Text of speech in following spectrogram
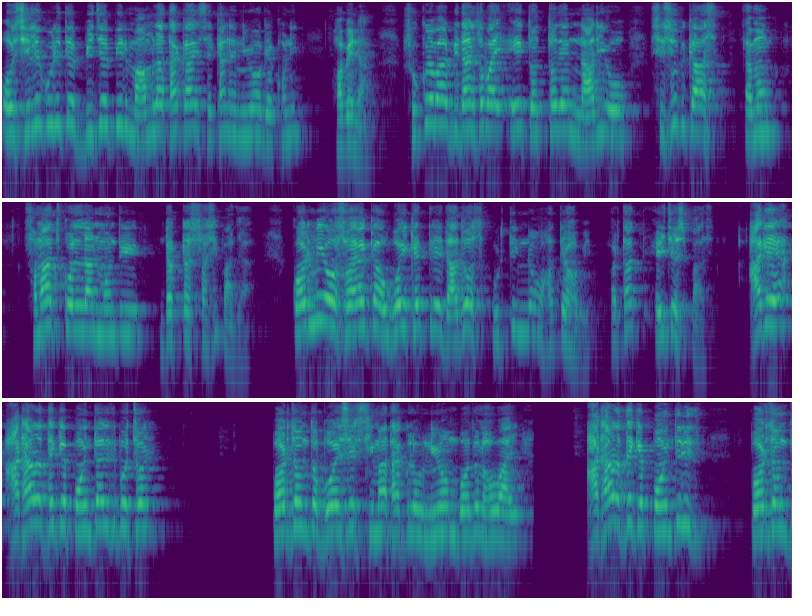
ও শিলিগুড়িতে বিজেপির মামলা থাকায় সেখানে নিয়োগ এখনই হবে না। শুক্রবার বিধানসভায় এই তথ্য দেন নারী ও শিশু বিকাশ এবং সমাজ কল্যাণ মন্ত্রী ডক্টর শশী পাঁজা। কর্মী ও সহায়িকা উভয় ক্ষেত্রে দ্বাদশ উত্তীর্ণ হতে হবে, অর্থাৎ এইচএস পাস। আগে আঠারো থেকে পঁয়তাল্লিশ বছর পর্যন্ত বয়সের সীমা থাকলেও নিয়ম বদল হওয়ায় আঠারো থেকে পঁয়ত্রিশ পর্যন্ত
